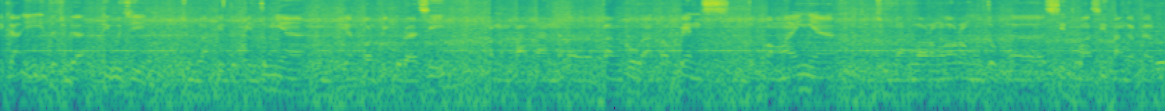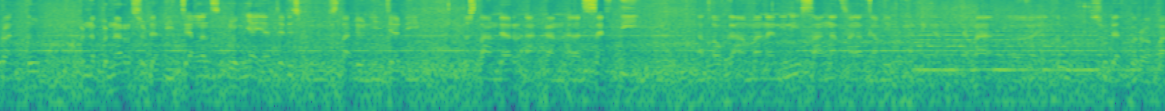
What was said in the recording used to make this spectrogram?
DKI itu juga diuji jumlah pintu-pintunya kemudian konfigurasi penempatan uh, bangku atau bench untuk pemainnya jumlah lorong-lorong untuk uh, situasi tangga darurat itu benar-benar sudah di challenge sebelumnya ya. Jadi sebelum stadion ini jadi itu standar akan uh, safety atau keamanan ini sangat-sangat kami perhatikan. Karena uh, itu sudah beberapa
